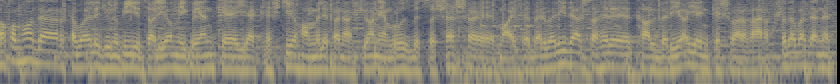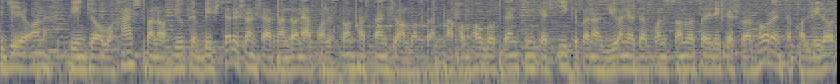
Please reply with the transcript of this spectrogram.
مقام ها در سواحل جنوبی ایتالیا می‌گویند که یک کشتی حامل پناهجویان امروز 26 ماه فوریه در ساحل کالبریای این کشور غرق شده و در نتیجه آن 58 پناهجو که بیشترشان شهروندان افغانستان هستند جان باختند. مقام ها گفتند که این کشتی که پناهجویان از افغانستان و سایر کشورها را انتقال می‌داد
